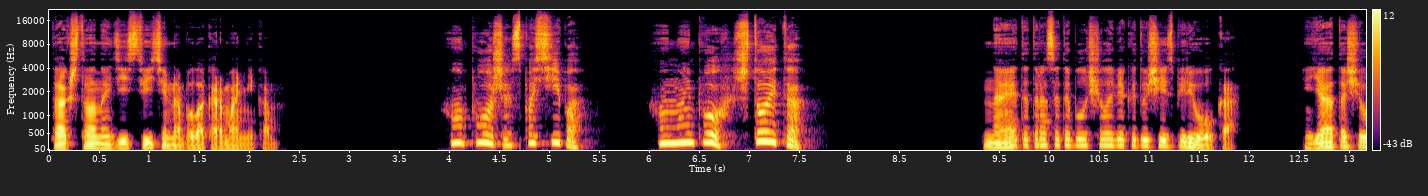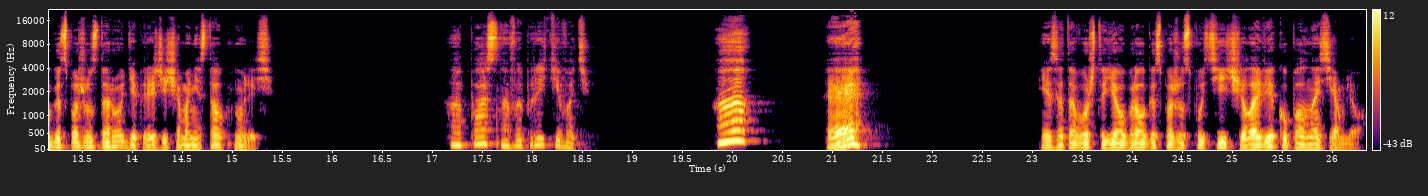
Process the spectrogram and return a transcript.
Так что она действительно была карманником. О боже, спасибо. О мой бог, что это? На этот раз это был человек, идущий из переулка. Я оттащил госпожу с дороги, прежде чем они столкнулись. Опасно выпрыгивать. А? Э? Из-за того, что я убрал госпожу с пути, человек упал на землю.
